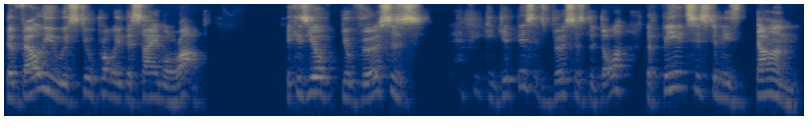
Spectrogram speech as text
the value is still probably the same or up because your, your versus, if you can get this, it's versus the dollar. The fiat system is done.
